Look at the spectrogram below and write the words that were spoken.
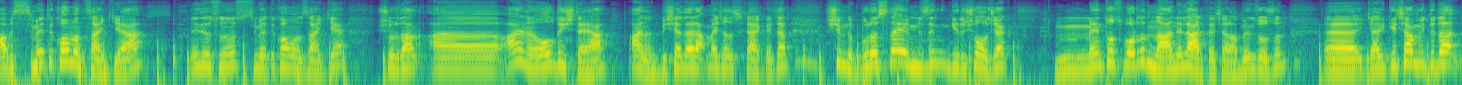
Abi simetrik olmadı sanki ya. Ne diyorsunuz? Simetrik olmadı sanki. Şuradan eee, aynen oldu işte ya. Aynen bir şeyler yapmaya çalıştık arkadaşlar. Şimdi burası da evimizin girişi olacak. Mentos bu arada naneli arkadaşlar haberiniz olsun. Eee, yani geçen videoda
